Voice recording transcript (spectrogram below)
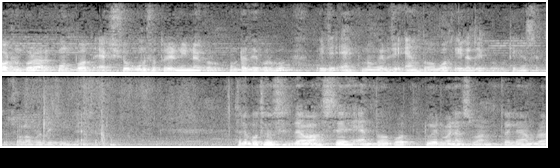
গঠন করো আর কোন পদ? একশো উনসত্তর নির্ণয় করো। কোনটা দিয়ে করব? এই যে এক নংয়ের যে এনতম পদ, এটা দিয়ে করব, ঠিক আছে? তো চলো আমরা দেখি অ্যান্সারটা তাহলে প্রথমে দেওয়া আছে এন তম পদ টু এন মাইনাস ওয়ান তাহলে আমরা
